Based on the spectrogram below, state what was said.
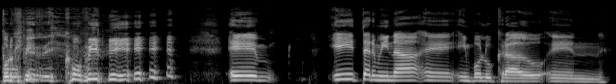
Porque, Pirri. Como Pirri. Eh, y termina eh, involucrado en,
